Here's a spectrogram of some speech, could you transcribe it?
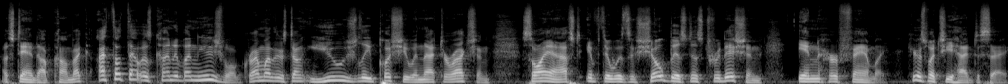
a stand up comic. I thought that was kind of unusual. Grandmothers don't usually push you in that direction. So I asked if there was a show business tradition in her family. Here's what she had to say.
